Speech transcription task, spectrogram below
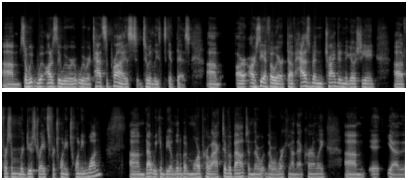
Um, so we, we, honestly we were we were tad surprised to at least get this. Um, our, our CFO Eric Dove has been trying to negotiate uh, for some reduced rates for 2021. Um, that we can be a little bit more proactive about, and they're they're working on that currently. Um, it, yeah,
